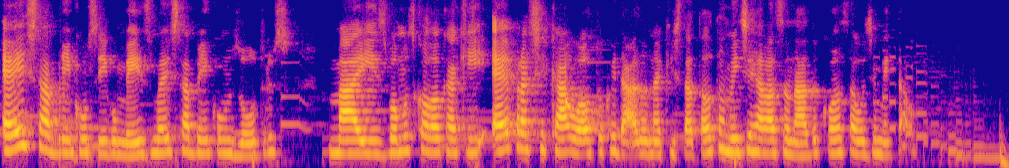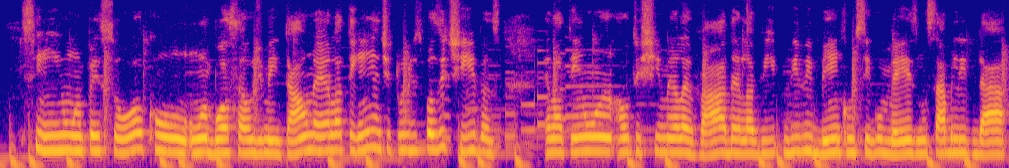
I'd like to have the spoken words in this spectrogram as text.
é estar bem consigo mesmo, é estar bem com os outros, mas vamos colocar aqui é praticar o autocuidado, né, que está totalmente relacionado com a saúde mental. Sim, uma pessoa com uma boa saúde mental, né, ela tem atitudes positivas, ela tem uma autoestima elevada, ela vive bem consigo mesmo, sabe lidar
